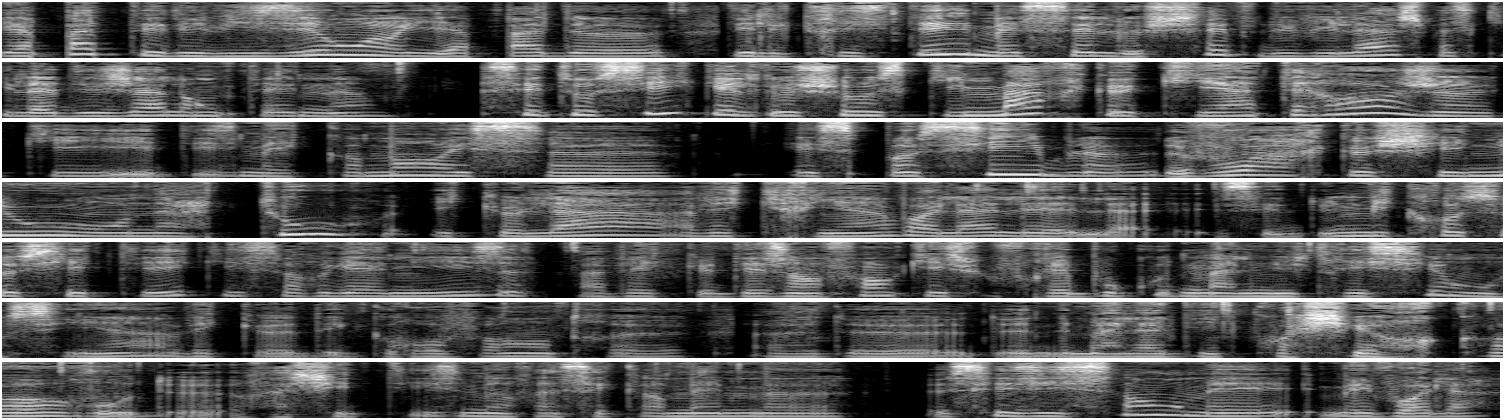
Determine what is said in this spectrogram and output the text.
il n'y a pas de télévision, il n'y a pas d'électricité, mais c'est le chef du village parce qu'il a déjà l'antenne. C'est aussi quelque chose qui marque, qui interroge, qui dit mais comment est-ce est-ce possible de voir que chez nous, on a tout et que là, avec rien, voilà, c'est une micro-société qui s'organise avec des enfants qui souffraient beaucoup de malnutrition aussi, hein, avec euh, des gros ventres, euh, de, de, maladies de kwashiorkor ou de rachitisme. Enfin, c'est quand même euh, saisissant, mais, mais voilà.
